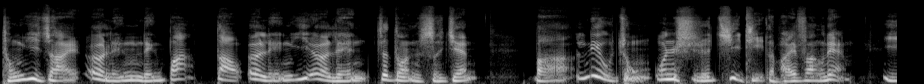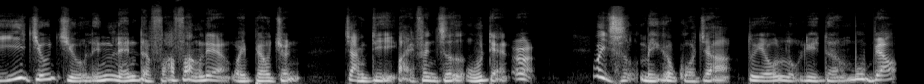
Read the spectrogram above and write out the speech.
同意在二零零八到二零一二年这段时间，把六种温室气体的排放量以一九九零年的发放量为标准，降低百分之五点二。为此，每个国家都有努力的目标。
